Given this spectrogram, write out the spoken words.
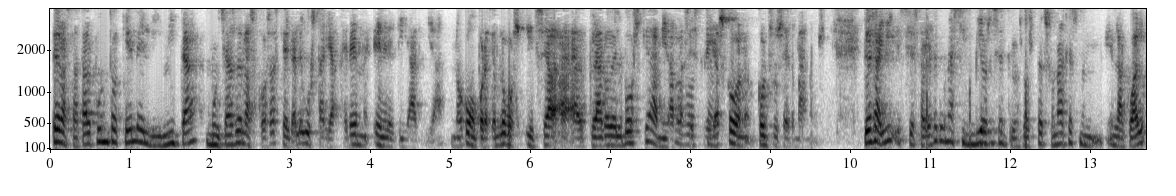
pero hasta tal punto que le limita muchas de las cosas que a ella le gustaría hacer en, el día a día, ¿no? Como por ejemplo, pues, irse al claro del bosque a mirar las estrellas con, con, sus hermanos. Entonces ahí se establece una simbiosis entre los dos personajes en, la cual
